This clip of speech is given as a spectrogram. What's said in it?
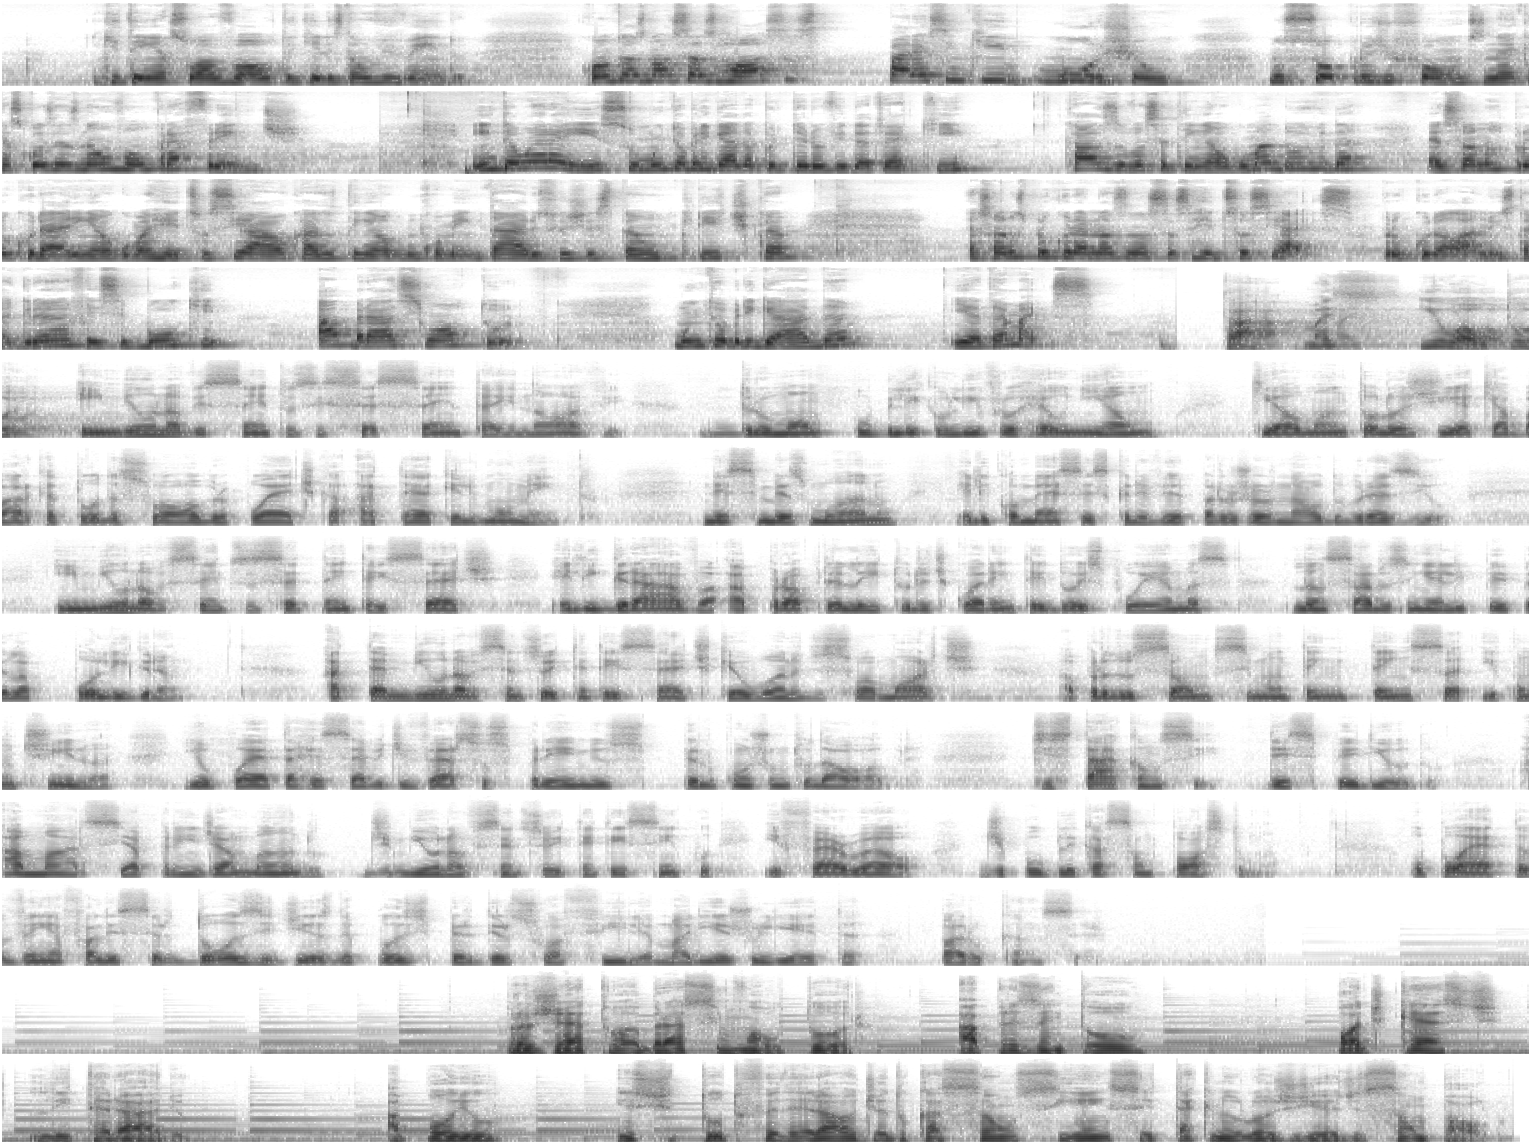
que tem à sua volta, que eles estão vivendo. Enquanto as nossas roças parecem que murcham no sopro de fontes, né, que as coisas não vão para frente. Então era isso. Muito obrigada por ter ouvido até aqui. Caso você tenha alguma dúvida, é só nos procurar em alguma rede social. Caso tenha algum comentário, sugestão, crítica, é só nos procurar nas nossas redes sociais. Procura lá no Instagram, Facebook, abrace um autor. Muito obrigada e até mais. Tá, mas e o autor? Em 1969, Drummond publica o livro Reunião, que é uma antologia que abarca toda a sua obra poética até aquele momento. Nesse mesmo ano, ele começa a escrever para o Jornal do Brasil. Em 1977, ele grava a própria leitura de 42 poemas lançados em LP pela Polygram. Até 1987, que é o ano de sua morte, a produção se mantém intensa e contínua, e o poeta recebe diversos prêmios pelo conjunto da obra. Destacam-se, desse período, Amar-se Aprende Amando, de 1985, e Farewell, de publicação póstuma. O poeta vem a falecer 12 dias depois de perder sua filha, Maria Julieta, para o câncer. Projeto Abrace um Autor apresentou podcast literário. Apoio Instituto Federal de Educação, Ciência e Tecnologia de São Paulo.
